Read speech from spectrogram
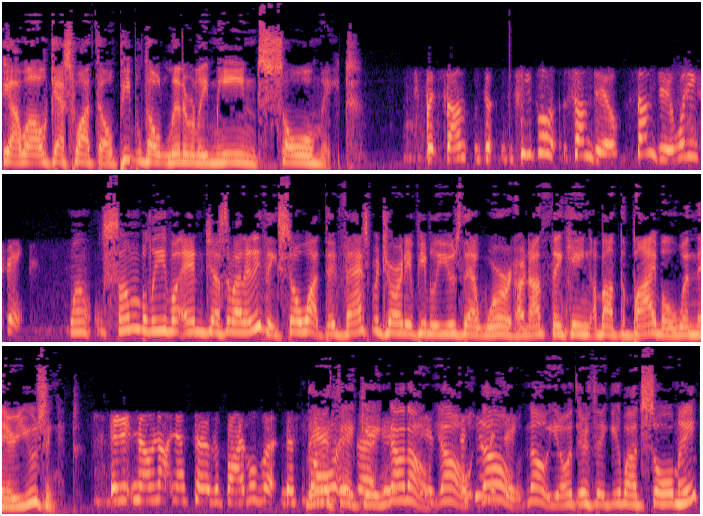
Yeah, well, guess what, though? People don't literally mean soulmate. But some people, some do. Some do. What do you think? Well, some believe in just about anything. So what? The vast majority of people who use that word are not thinking about the Bible when they're using it. No, not necessarily the Bible, but the soul They're thinking, a, no, no, no, no, thing. no. You know what they're thinking about soulmate?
